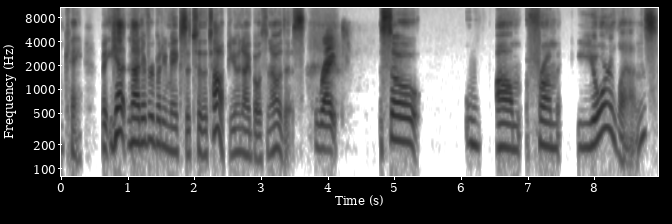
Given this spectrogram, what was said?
Okay. But yet, not everybody makes it to the top. You and I both know this. Right. So, um, from your lens,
